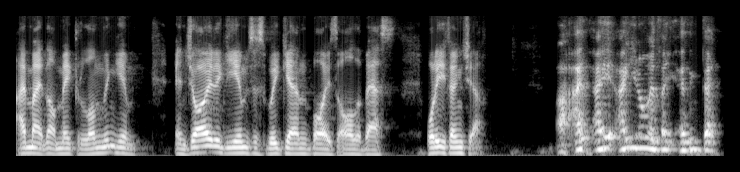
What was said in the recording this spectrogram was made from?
I might not make the London game enjoy the games this weekend, boys. All the best. What do you think, Jeff? I, I, I you know, I think, I think that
